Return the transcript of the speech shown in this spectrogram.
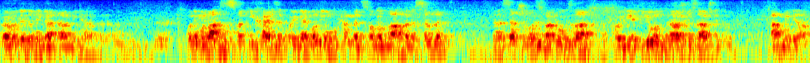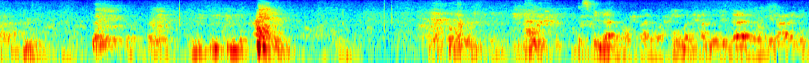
koja vode do njega. Amin, ja. Molim Allah za svaki hajr za koji ga je molio Muhammed sallallahu alaihi sallam, da nas sačuva svakog zla od kojeg je i on tražio zaštitu. Amin, ja rabbana. بسم الله الرحمن الرحيم الحمد لله رب العالمين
